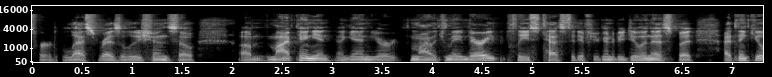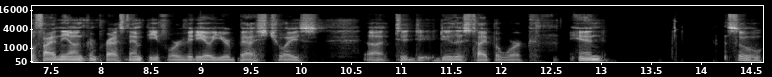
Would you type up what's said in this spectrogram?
for less resolution. So um, my opinion again your mileage may vary. Please test it if you're going to be doing this but i think you'll find the uncompressed mp4 video your best choice uh, to do, do this type of work. And so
